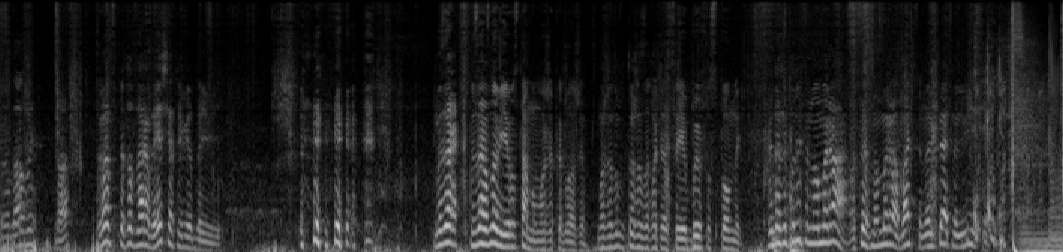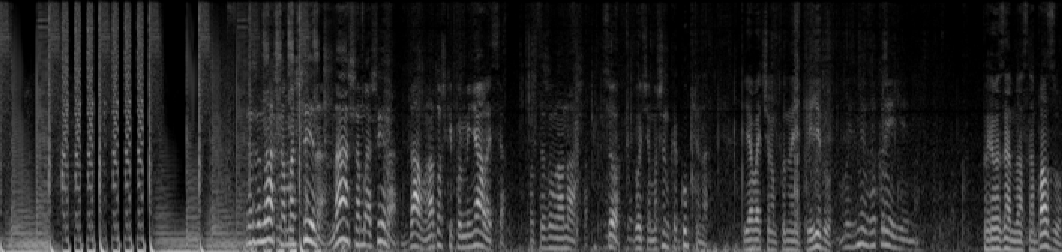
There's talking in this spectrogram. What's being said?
Продав би? Да? 13 500 зараз даєш, я тобі віддаю її. Ми зараз, ми зараз знову її Рустаму може предложимо. Може друг теж захоче свою бившу вспомнити. Ви навіть подивіться номера. Оце ж номера, бачите, 0508. Це ж наша машина, наша машина. Да, вона трошки помінялася. Оце ж вона наша. Все, коротше, машинка куплена. Я вечором по неї приїду. Візьми, закрий її. на. Привеземо нас на базу,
